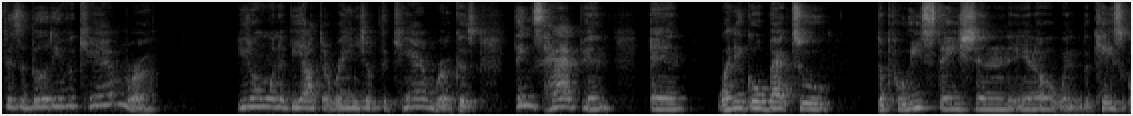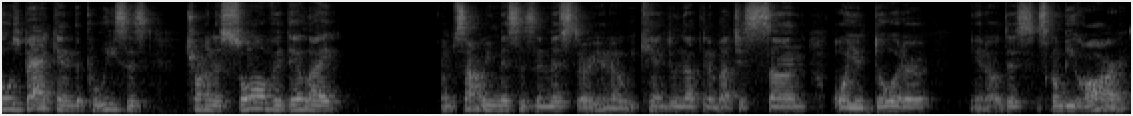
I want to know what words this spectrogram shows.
visibility of a camera. You don't want to be out the range of the camera because things happen. And when they go back to the police station, you know, when the case goes back and the police is trying to solve it, they're like, I'm sorry, Mrs. and Mr. You know, we can't do nothing about your son or your daughter. You know, this it's gonna be hard.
